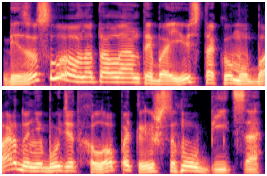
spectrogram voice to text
Безусловно, талант, и, боюсь, такому барду не будет хлопать лишь самоубийца.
